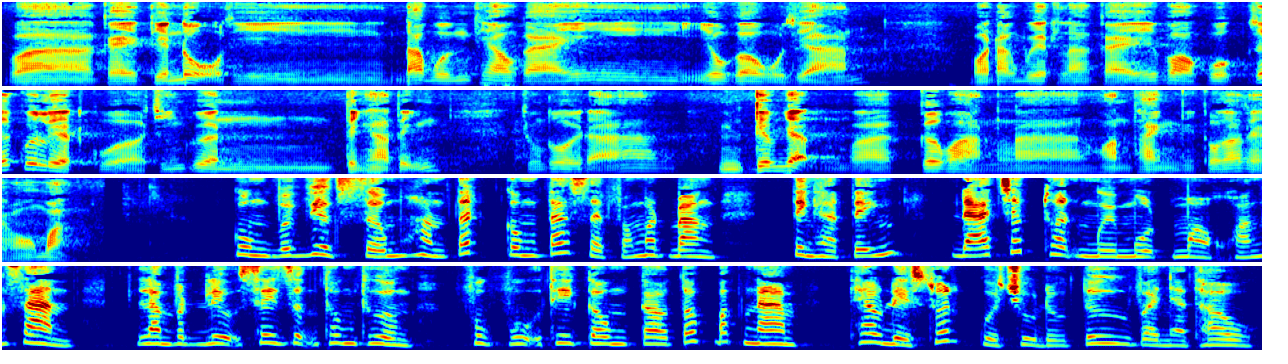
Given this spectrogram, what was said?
và cái tiến độ thì đáp ứng theo cái yêu cầu của dự án và đặc biệt là cái vào cuộc rất quyết liệt của chính quyền tỉnh Hà Tĩnh chúng tôi đã tiếp nhận và cơ bản là hoàn thành cái công tác giải phóng bằng. Cùng với việc sớm hoàn tất công tác giải phóng mặt bằng, tỉnh Hà Tĩnh đã chấp thuận 11 mỏ khoáng sản làm vật liệu xây dựng thông thường phục vụ thi công cao tốc Bắc Nam theo đề xuất của chủ đầu tư và nhà thầu.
